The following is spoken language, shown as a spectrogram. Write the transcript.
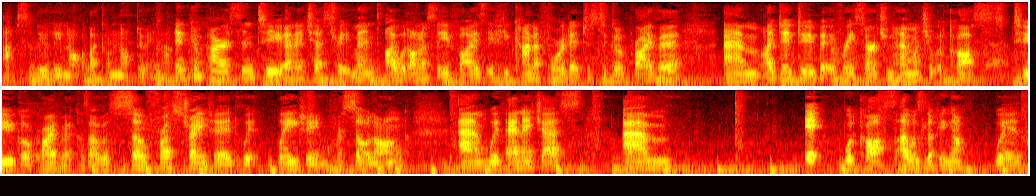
absolutely not, like I'm not doing that. In comparison to NHS treatment, I would honestly advise if you can afford it just to go private. Um, I did do a bit of research on how much it would cost to go private because I was so frustrated with waiting for so long um, with NHS. Um, it would cost, I was looking up with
